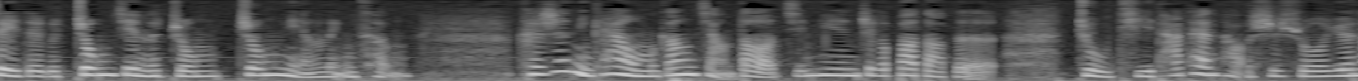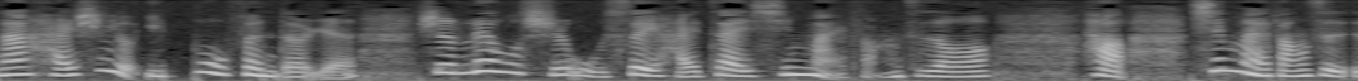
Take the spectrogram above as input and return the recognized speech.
所以这个中间的中中年龄层，可是你看，我们刚刚讲到今天这个报道的主题，他探讨是说，原来还是有一部分的人是六十五岁还在新买房子哦。好，新买房子。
